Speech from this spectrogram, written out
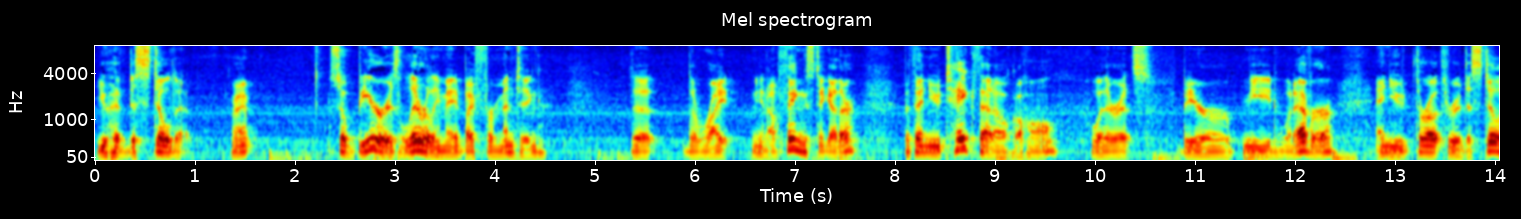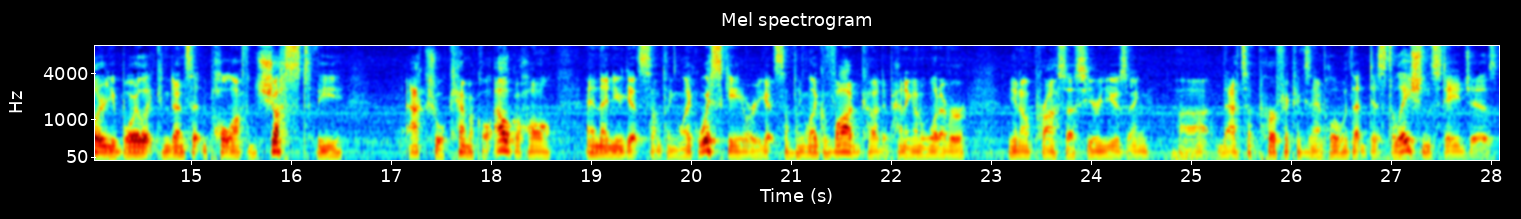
you have distilled it, right? So beer is literally made by fermenting the the right you know things together. But then you take that alcohol, whether it's beer, mead, whatever, and you throw it through a distiller. You boil it, condense it, and pull off just the actual chemical alcohol, and then you get something like whiskey or you get something like vodka, depending on whatever you know process you're using. Uh, that's a perfect example of what that distillation stage is.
